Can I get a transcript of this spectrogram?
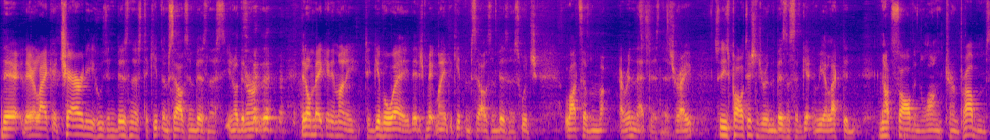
They're, they're like a charity who's in business to keep themselves in business. You know, they don't, they don't make any money to give away. They just make money to keep themselves in business, which lots of them are in that business, right? So these politicians are in the business of getting reelected, not solving long-term problems.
